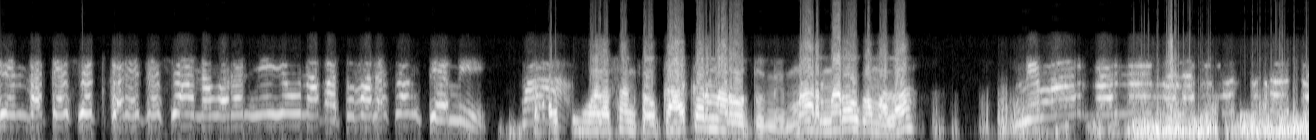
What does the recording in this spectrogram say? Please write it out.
तीनदा त्या शेतकऱ्याच्या शहाणावर आणि येऊ नका तुम्हाला सांगते मी. हा. काय तुम्हाला सांगताव काय करणार आहो तुम्ही? मारणार आहो का मला? मी मारणार नाही मला मी मस्त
